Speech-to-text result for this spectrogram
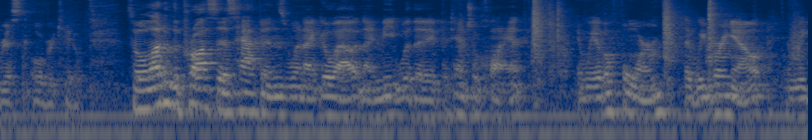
risk over to. So a lot of the process happens when I go out and I meet with a potential client and we have a form that we bring out and we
